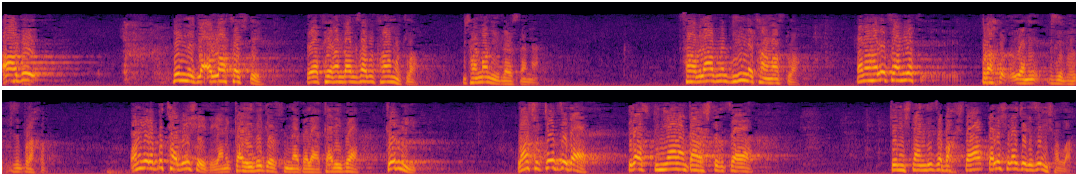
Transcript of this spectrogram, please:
Adi bilmirdilər Allah təkdir və ya Peyğəmbərimiz adını tanımırdılar. Müsəlman deyirlər özlərinə. Sahabələr adını birini də tanımazdılar. Yəni, hələ cəmiyyət buraxıb, yəni bizi, bizi buraxıb. Ona görə bu təbii şeydir. Yəni, qəribə görsünlər belə, qəribə. Görməyib. Lakin gec-gedə biraz dünya ilə qarışdıqca, genişləndikcə baxışlar, belə şeylər gedəcək inşallah.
